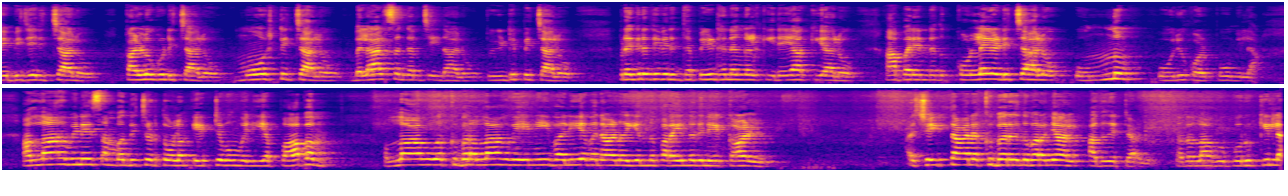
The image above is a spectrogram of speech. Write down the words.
വ്യഭിചരിച്ചാലോ കള്ളുകുടിച്ചാലോ മോഷ്ടിച്ചാലോ ബലാത്സംഗം ചെയ്താലോ പീഡിപ്പിച്ചാലോ പ്രകൃതി വിരുദ്ധ പീഡനങ്ങൾക്ക് ഇരയാക്കിയാലോ അപരന്റെത് കൊള്ളയടിച്ചാലോ ഒന്നും ഒരു കുഴപ്പവുമില്ല. അള്ളാഹുവിനെ സംബന്ധിച്ചിടത്തോളം ഏറ്റവും വലിയ പാപം അള്ളാഹു അക്ബർ അള്ളാഹുവേ നീ വലിയവനാണ് എന്ന് പറയുന്നതിനേക്കാൾ ഷെയ്ത്താൻ അക്ബർ എന്ന് പറഞ്ഞാൽ അത് തെറ്റാണ്. അത് അള്ളാഹു പൊറുക്കില്ല.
